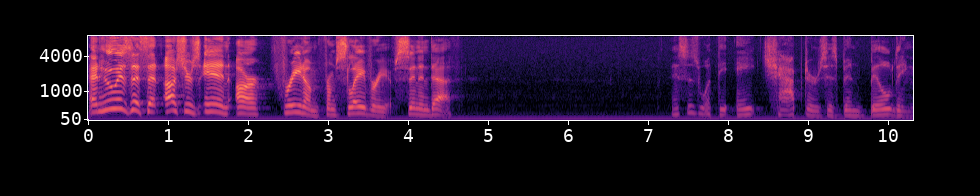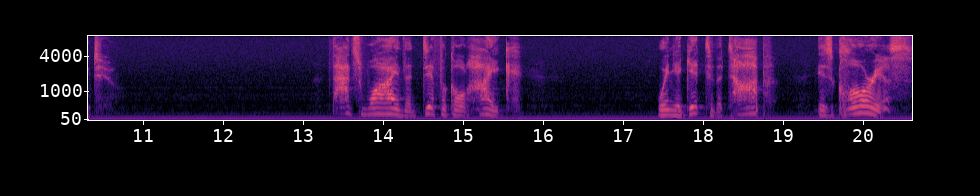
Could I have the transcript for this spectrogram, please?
And who is this that ushers in our freedom from slavery of sin and death? This is what the eight chapters has been building to. That's why the difficult hike, when you get to the top, is glorious.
